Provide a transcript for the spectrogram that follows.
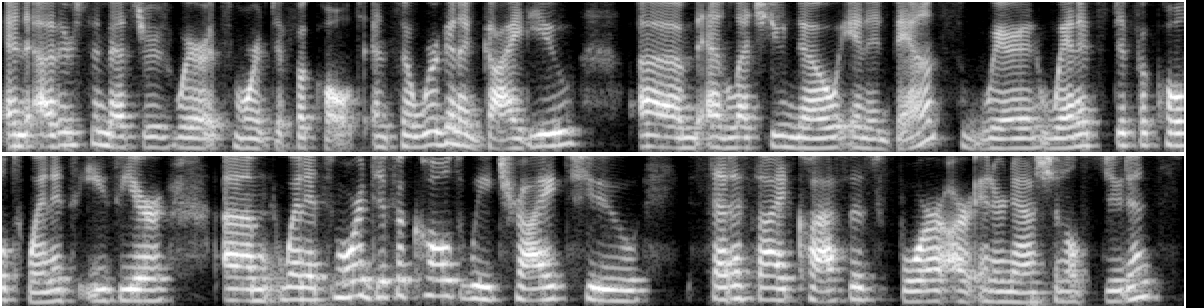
and other semesters where it's more difficult. And so we're going to guide you um, and let you know in advance when when it's difficult, when it's easier. Um, when it's more difficult, we try to set aside classes for our international students.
